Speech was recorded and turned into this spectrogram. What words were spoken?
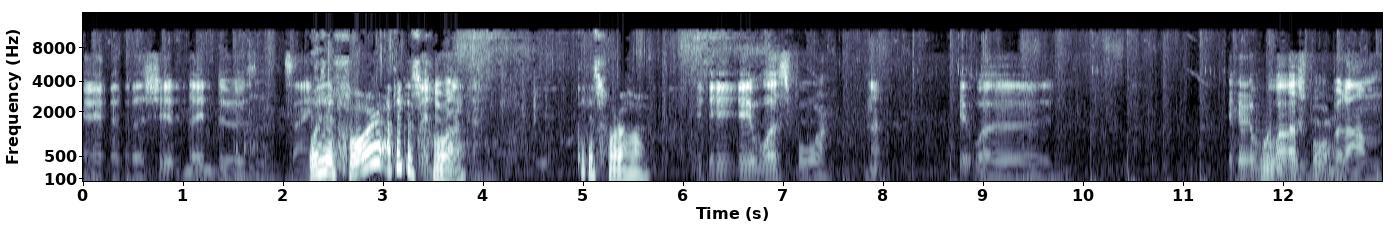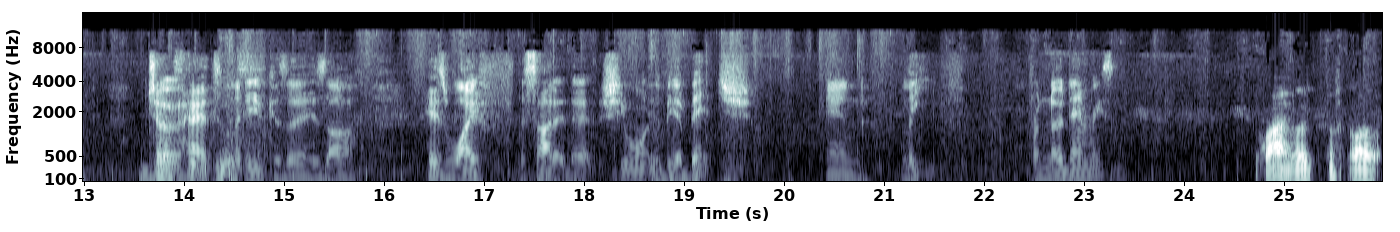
Yeah, the shit they do is insane. Was it four? I think it's They four. I think it's four of them. It, it, it was four. No, it was. It was four, but um, Joe had to leave because his uh, his wife decided that she wanted to be a bitch and leave for no damn reason. Why? What? the Oh,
